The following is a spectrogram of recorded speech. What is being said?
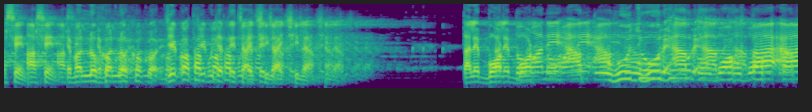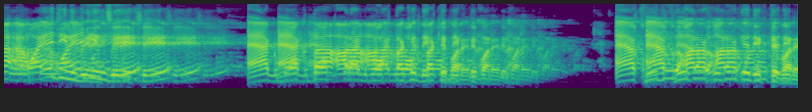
আসেন আসেন এবার লক্ষ্য লক্ষ্য করে যে কথা বুঝাতে চাইছিলাম। তাহলে বর্তমানে এত হুজুর এত বক্তা এত ওয়াইজিন বেড়েছে। এক বক্তা আর এক বক্তাকে দেখতে পারে না। এক হুজুর আর এক হুজুরকে দেখতে পারে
